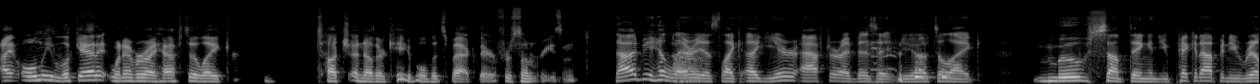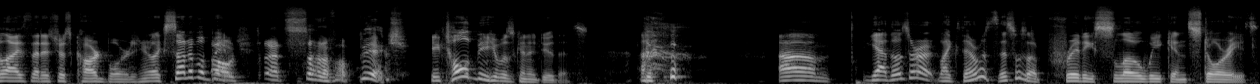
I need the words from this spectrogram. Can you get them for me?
I only look at it whenever I have to like touch another cable that's back there for some reason. That would be uh, hilarious. like a year after I visit, you have to like move something, and you pick it up, and you realize that it's just cardboard, and you're like, "Son of a bitch!" Oh, that son of a bitch. He told me he was gonna do this. um, yeah, those are like there was this was a pretty slow weekend stories.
